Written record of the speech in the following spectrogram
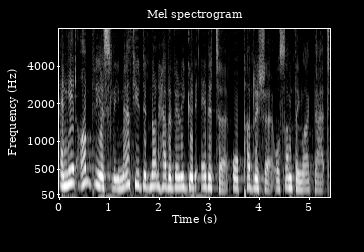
And yet, obviously, Matthew did not have a very good editor or publisher or something like that,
